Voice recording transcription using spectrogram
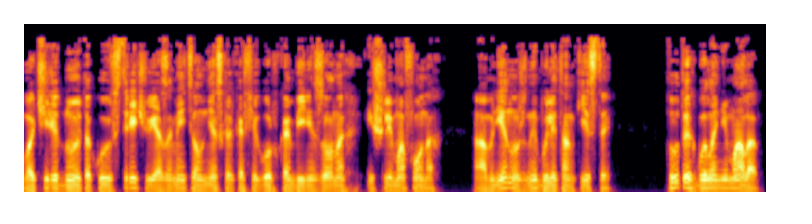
В очередную такую встречу я заметил несколько фигур в комбинезонах и шлемофонах, а мне нужны были танкисты. Тут их было немало,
